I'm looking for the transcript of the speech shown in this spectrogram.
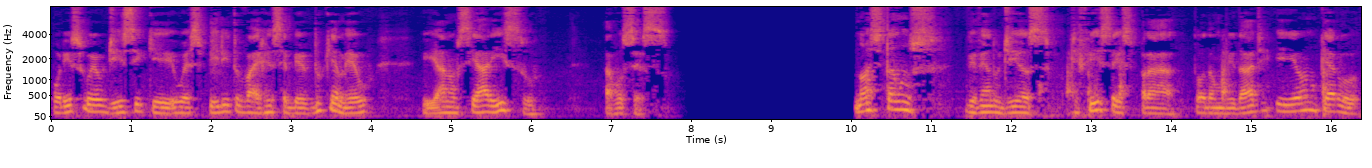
por isso eu disse que o Espírito vai receber do que é meu e anunciar isso a vocês. Nós estamos vivendo dias difíceis para toda a humanidade e eu não quero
